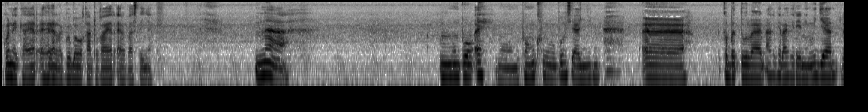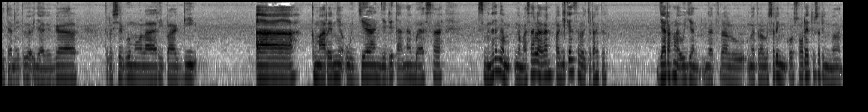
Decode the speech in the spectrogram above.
Gue naik KRL gue bawa kartu KRL pastinya. Nah. Mumpung eh mumpung mumpung si anjing? Eh kebetulan akhir-akhir ini hujan. Rencana itu gak gagal. Terus ya gue mau lari pagi. Uh, kemarinnya hujan jadi tanah basah. Sebenarnya nggak nggak masalah kan? Pagi kan selalu cerah tuh. Jarang lah hujan. Nggak terlalu nggak terlalu sering. Kok sore itu sering banget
